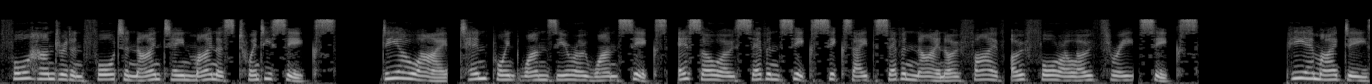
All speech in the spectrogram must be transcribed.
404 to 19-26. DOI 10.1016 S0076687905-04003-6. PMID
